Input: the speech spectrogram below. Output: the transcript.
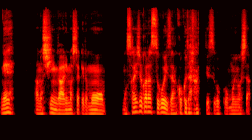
ね、あのシーンがありましたけども、もう最初からすごい残酷だなって すごく思いました。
